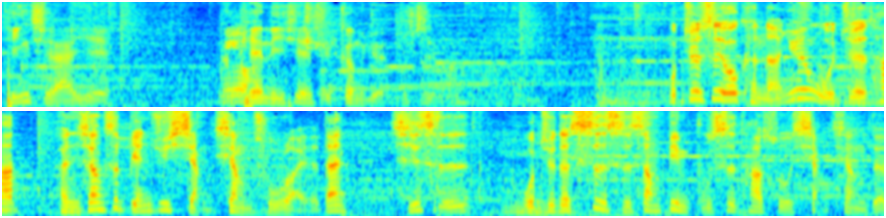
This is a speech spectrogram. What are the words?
听起来也偏离现实更远，不是吗？我觉得是有可能，因为我觉得他很像是编剧想象出来的，但其实我觉得事实上并不是他所想象的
